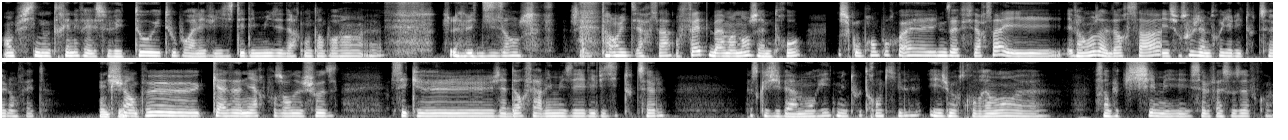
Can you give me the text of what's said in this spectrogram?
En plus, ils nous traînaient, fallait se lever tôt et tout pour aller visiter des musées d'art contemporain. Euh, J'avais 10 ans, j'avais pas envie de faire ça. En fait, bah maintenant, j'aime trop. Je comprends pourquoi ils nous a fait faire ça et, et vraiment, j'adore ça. Et surtout, j'aime trop y aller toute seule, en fait. Ok. Je suis un peu casanière pour ce genre de choses. C'est que j'adore faire les musées, les visites toute seule. Parce que j'y vais à mon rythme et tout, tranquille. Et je me retrouve vraiment... euh, c'est un peu cliché, mais seule face aux œuvres, quoi.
